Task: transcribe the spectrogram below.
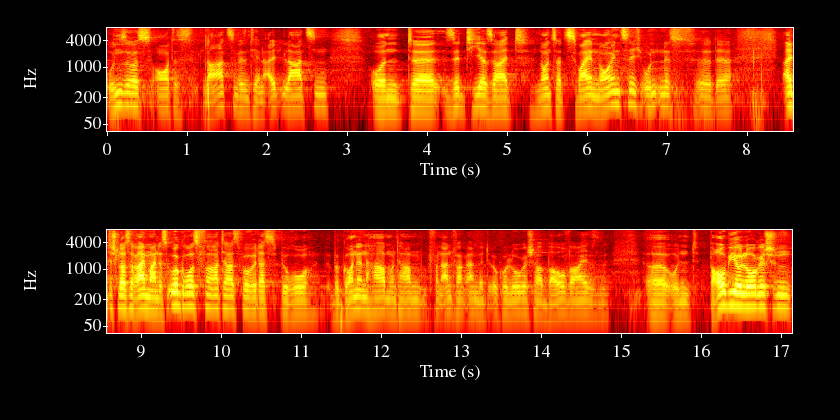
unseres Ortes Laatzen. Wir sind hier in Altlaatzen und äh, sind hier seit 1992. Unten ist äh, der alte Schlosserei meines Urgroßvaters, wo wir das Büro begonnen haben und haben von Anfang an mit ökologischer Bauweise und baubiologischen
